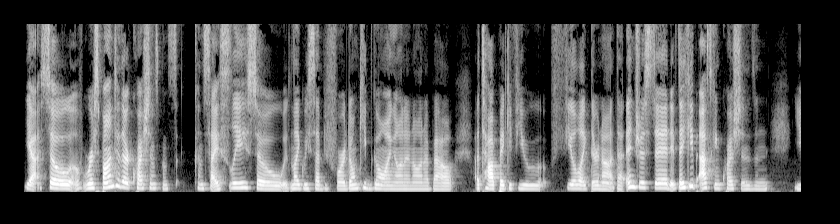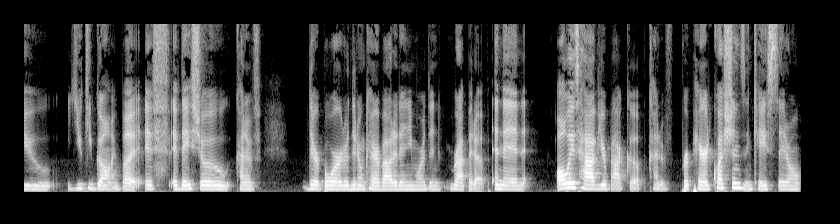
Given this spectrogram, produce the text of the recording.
yeah so respond to their questions cons- concisely so like we said before don't keep going on and on about a topic if you feel like they're not that interested if they keep asking questions and you you keep going but if if they show kind of they're bored or they don't care about it anymore then wrap it up and then always have your backup kind of prepared questions in case they don't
